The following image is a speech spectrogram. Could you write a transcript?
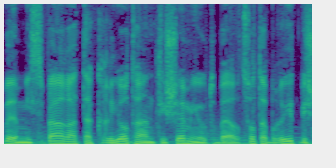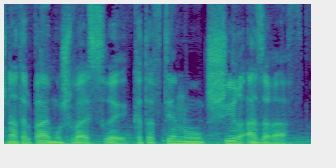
במספר התקריות האנטישמיות בארצות הברית בשנת 2017. כתבתנו שיר עזרף.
